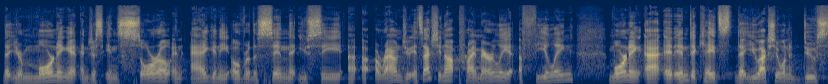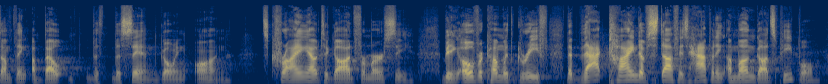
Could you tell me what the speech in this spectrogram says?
that you're mourning it and just in sorrow and agony over the sin that you see uh, uh, around you. It's actually not primarily a feeling. Mourning, uh, it indicates that you actually want to do something about the, the sin going on. It's crying out to God for mercy, being overcome with grief that that kind of stuff is happening among God's people.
